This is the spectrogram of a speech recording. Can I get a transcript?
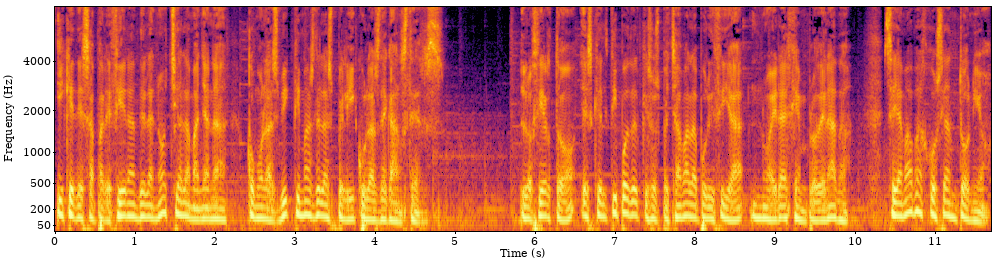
y que desaparecieran de la noche a la mañana como las víctimas de las películas de gángsters. Lo cierto es que el tipo del que sospechaba la policía no era ejemplo de nada. Se llamaba José Antonio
